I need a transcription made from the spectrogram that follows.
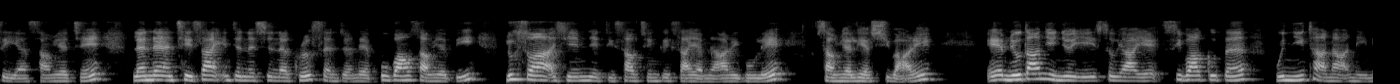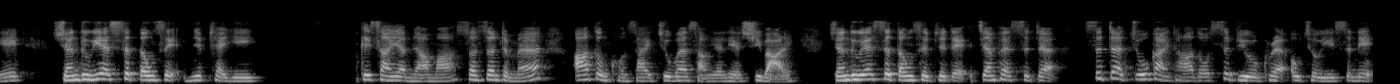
စေရန်ဆောင်ရွက်ခြင်းလန်ဒန်အခြေစိုက် International Growth Center နဲ့ပူးပေါင်းဆောင်ရွက်ပြီးလူစွမ်းအရင်းမြစ်တိဆောက်ခြင်းကိစ္စရပ်များတွေကိုလည်းဆောင်ရွက်လျက်ရှိပါတယ်။အဲမြို့သားညီညွတ်ရေးဆိုရရဲ့စီးပွားကူတန်ဝန်ကြီးဌာနအနေနဲ့ရန်သူရဲ့စစ်သုံးစစ်အမြင့်ဖြတ်ရေး ကိစ္စရပ်များမှာစွမ်းစွမ်းတမန်အာတုံခွန်ဆိုင်ကျိုးပန်းဆောင်ရွက်လျက်ရှိပါတယ်။ရန်သူရဲ့စစ်သုံးစစ်ဖြစ်တဲ့အကြမ်းဖက်စစ်တပ်စစ်တပ်ကြိုးကင်ထားသောစစ်ဗျူရိုကရက်အုပ်ချုပ်ရေးစနစ်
